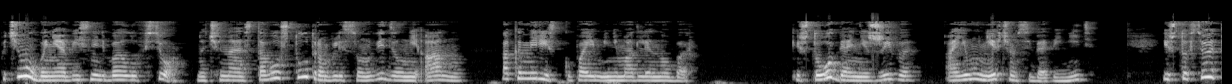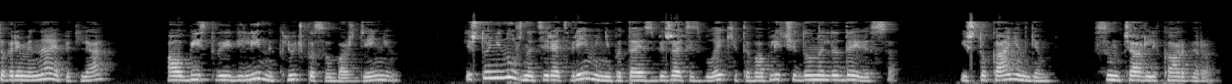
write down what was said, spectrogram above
Почему бы не объяснить Беллу все, начиная с того, что утром в лесу он видел не Анну, а камеристку по имени Мадлен Обер. И что обе они живы, а ему не в чем себя винить. И что все это временная петля, а убийство Эвелины – ключ к освобождению. И что не нужно терять времени, пытаясь сбежать из Блэкхита в обличии Дональда Дэвиса. И что Каннингем, сын Чарли Карвера,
